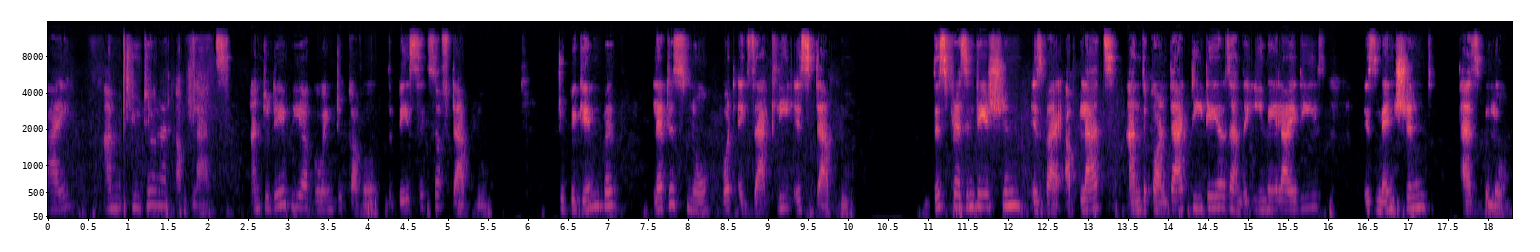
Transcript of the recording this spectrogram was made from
Hi, I'm a tutor at Uplatz, and today we are going to cover the basics of Tableau. To begin with, let us know what exactly is Tableau. This presentation is by Uplatz, and the contact details and the email IDs is mentioned as below.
